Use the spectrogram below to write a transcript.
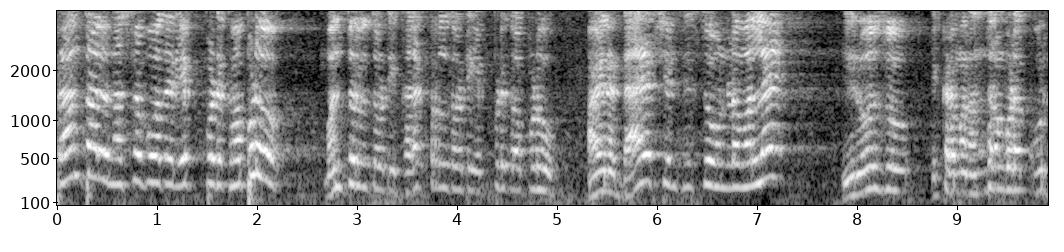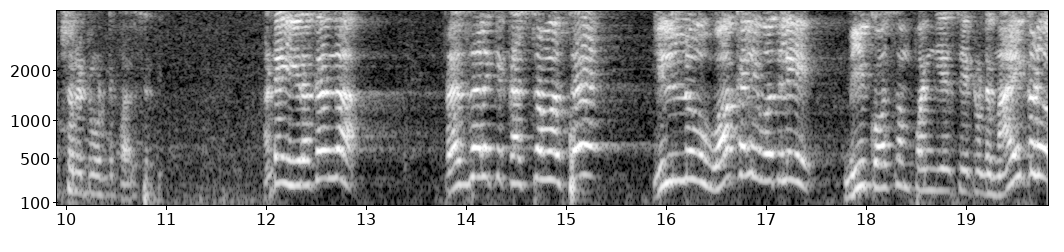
ప్రాంతాలు నష్టపోతాయి ఎప్పటికప్పుడు మంత్రులతోటి కలెక్టర్లతోటి ఎప్పటికప్పుడు ఆయన డైరెక్షన్స్ ఇస్తూ ఉండడం వల్లే ఈరోజు ఇక్కడ మనందరం కూడా కూర్చున్నటువంటి పరిస్థితి. అంటే ఈ రకంగా ప్రజలకి కష్టం వస్తే ఇల్లు వాకలి వదిలి మీకోసం పనిచేసేటువంటి నాయకుడు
